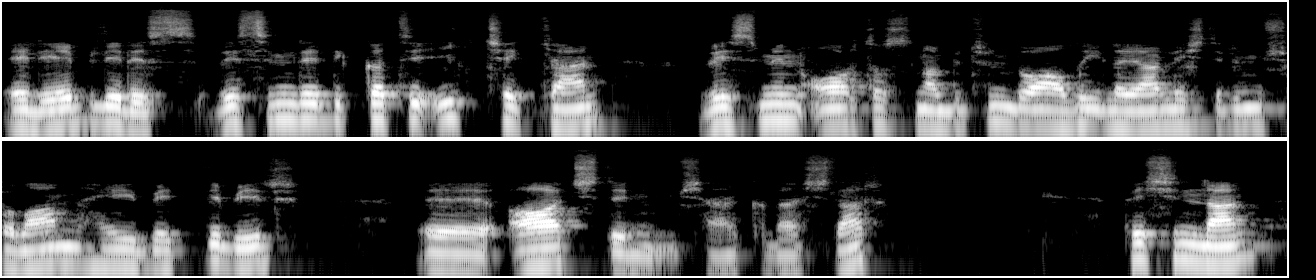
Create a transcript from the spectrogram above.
eleyebiliriz. Resimde dikkati ilk çeken resmin ortasına bütün doğallığıyla yerleştirilmiş olan heybetli bir e, ağaç denilmiş arkadaşlar. Peşinden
